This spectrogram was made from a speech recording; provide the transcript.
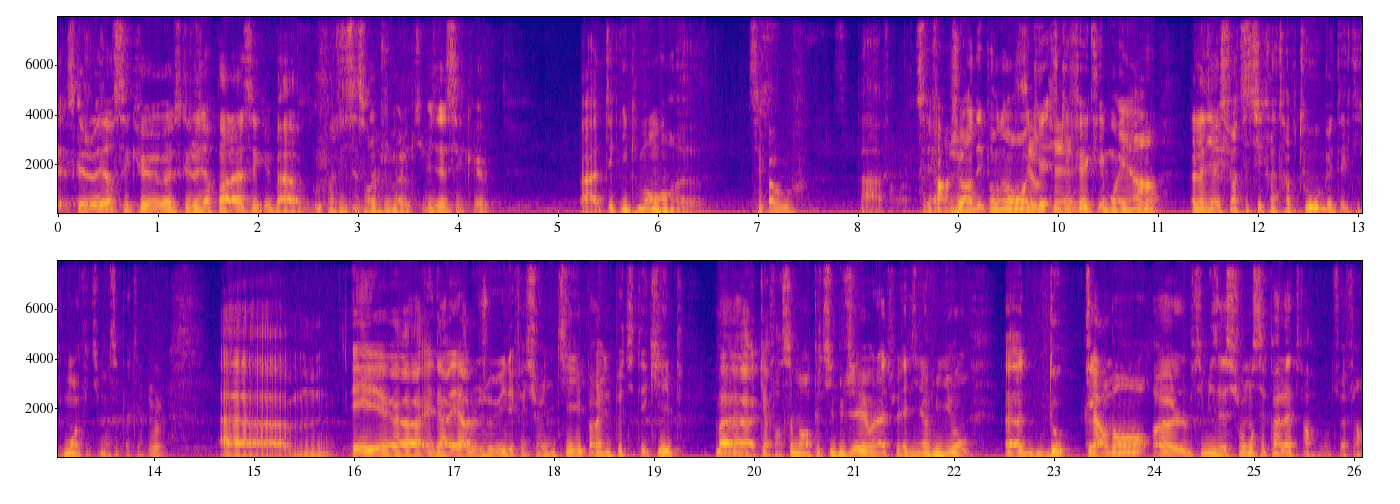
ce, que, ce que je veux dire, c'est que ce que je veux dire par là, c'est que bah, quand je dis ça sent le jeu mal optimisé, c'est que bah, techniquement, euh, C'est pas ouf. enfin, voilà, c'est Enfin, un jeu indépendant qui qui est fait avec les moyens. la direction artistique rattrape tout, mais techniquement, effectivement, c'est pas terrible. Euh, et, euh, et derrière, le jeu, il est fait sur Unity par une petite équipe Ouais. euh, qui a forcément un petit budget. Voilà, tu l'as dit, un million. Euh, donc clairement, euh, l'optimisation, c'est pas là. Enfin, bon, tu vas faire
